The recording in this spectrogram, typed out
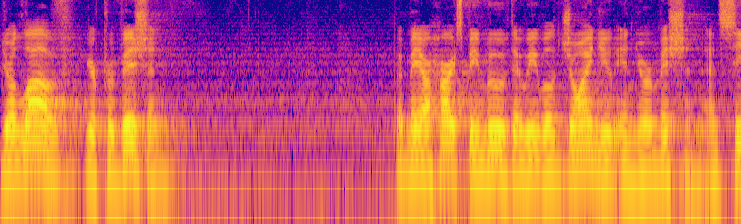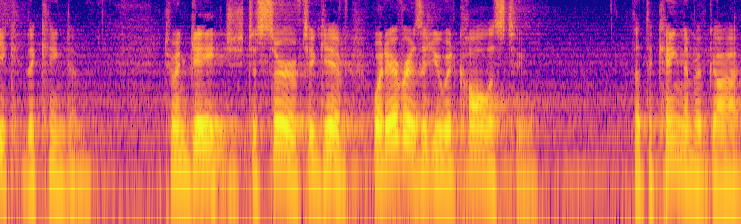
your love, your provision. But may our hearts be moved that we will join you in your mission and seek the kingdom, to engage, to serve, to give, whatever it is that you would call us to, that the kingdom of God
